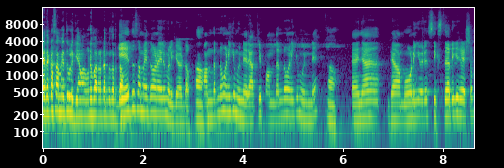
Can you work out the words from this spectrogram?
ഏതൊക്കെ സമയത്ത് വിളിക്കാം? അതുകൊണ്ട് പറഞ്ഞിട്ട് നമുക്ക് നിർത്താം. ഏത് സമയത്ത് വേണേലും വിളിക്കാം കേട്ടോ. പന്ത്രണ്ട് മണിക്ക് മുന്നേ രാത്രി പന്ത്രണ്ട് മണിക്ക് മുന്നേ ഞാൻ മോർണിംഗ് ഒരു സിക്സ് തേർട്ടിക്ക് ശേഷം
